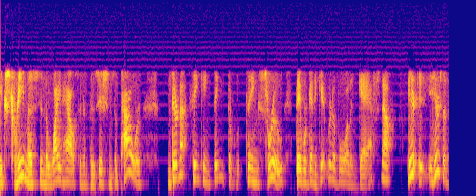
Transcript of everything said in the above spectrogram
extremists in the White House and in positions of power, they're not thinking things, through. They were going to get rid of oil and gas. Now, here, here's a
